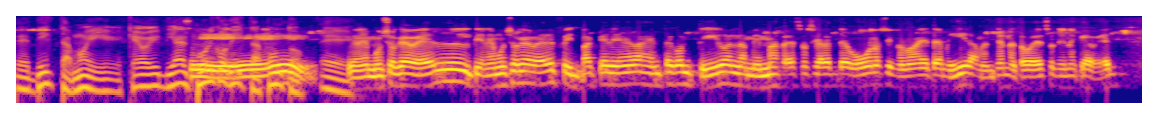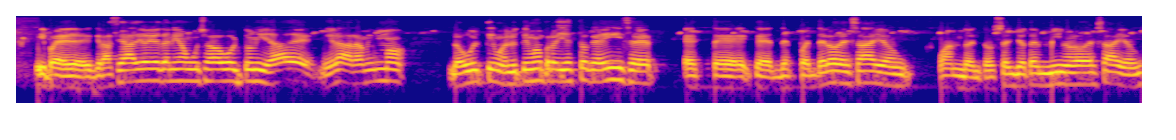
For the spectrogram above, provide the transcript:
eh, dicta, ¿no? Y es que hoy día el público dicta, punto. Eh, Tiene mucho que ver, tiene mucho que ver el feedback que tiene la gente contigo en las mismas redes sociales de uno, si no nadie te mira, ¿me entiendes? Todo eso tiene que ver. Y pues gracias a Dios yo he tenido muchas oportunidades. Mira, ahora mismo lo último, el último proyecto que hice, este, que después de lo de Zion, cuando entonces yo termino lo de Zion,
